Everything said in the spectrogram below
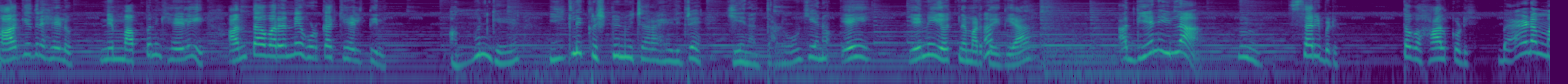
ಹಾಗಿದ್ರೆ ಹೇಳು ನಿಮ್ಮ ಅಪ್ಪನಿಗೆ ಹೇಳಿ ಅಂತವರನ್ನೇ ಹುಡ್ಕಕ್ ಹೇಳ್ತೀನಿ. ಅಮ್ಮನ್ಗೆ ಈಗ್ಲೇ ಕೃಷ್ಣನ್ ವಿಚಾರ ಹೇಳಿದ್ರೆ ಏನಂತಾಳೋ ಏನೋ. ಏಯ್ ಏನೇ ಯೋಚನೆ ಮಾಡ್ತಾ ಇದೀಯಾ ಅದೇನು ಇಲ್ಲ. ಹ್ಮ್. ಸರಿ ಬಿಡು. ತಗೋ ಹಾಲು ಕೊಡಿ. ಬೇಡಮ್ಮ.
